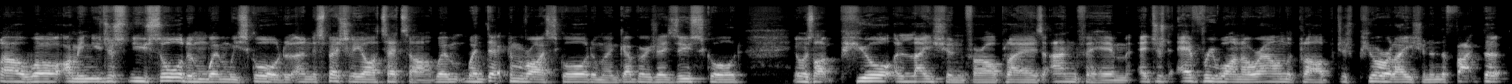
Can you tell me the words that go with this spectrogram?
Oh well, I mean, you just you saw them when we scored, and especially Arteta when when Declan Rice scored and when Gabriel Jesus scored, it was like pure elation for our players and for him. It just everyone around the club, just pure elation, and the fact that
